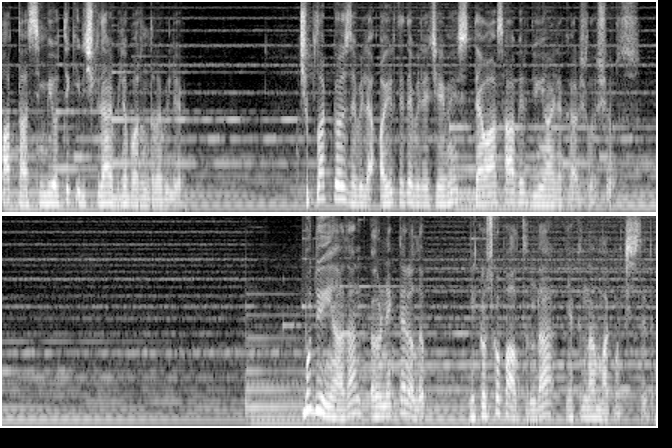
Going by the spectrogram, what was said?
hatta simbiyotik ilişkiler bile barındırabiliyor. Çıplak gözle bile ayırt edebileceğimiz devasa bir dünya ile karşılaşıyoruz. Bu dünyadan örnekler alıp mikroskop altında yakından bakmak istedim.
